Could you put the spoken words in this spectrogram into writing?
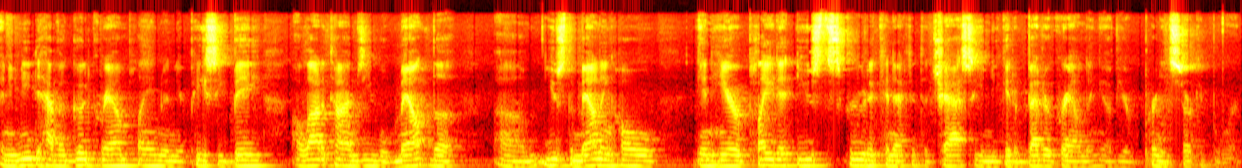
and you need to have a good ground plane in your PCB, a lot of times you will mount the, um, use the mounting hole in here, plate it, use the screw to connect it to chassis, and you get a better grounding of your printed circuit board.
